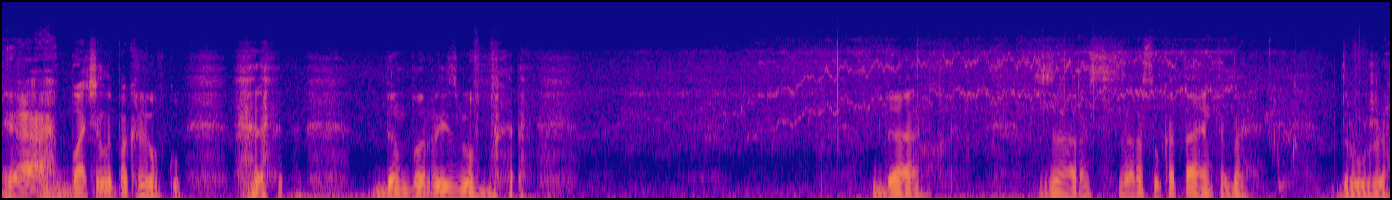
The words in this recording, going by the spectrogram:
Ах, бачили покльовку. Дамбаризнув. Да. Зараз, зараз укатаємо тебе, друже.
